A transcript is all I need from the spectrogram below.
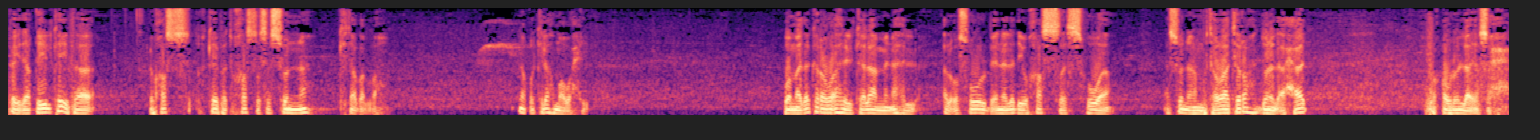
فإذا قيل كيف يخص كيف تخصص السنة كتاب الله؟ نقول كلاهما وحي. وما ذكره أهل الكلام من أهل الأصول بأن الذي يخصص هو السنة المتواترة دون الآحاد فقول لا يصح.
